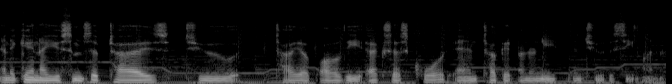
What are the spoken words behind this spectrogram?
And again, I use some zip ties to tie up all the excess cord and tuck it underneath into the seat liner.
